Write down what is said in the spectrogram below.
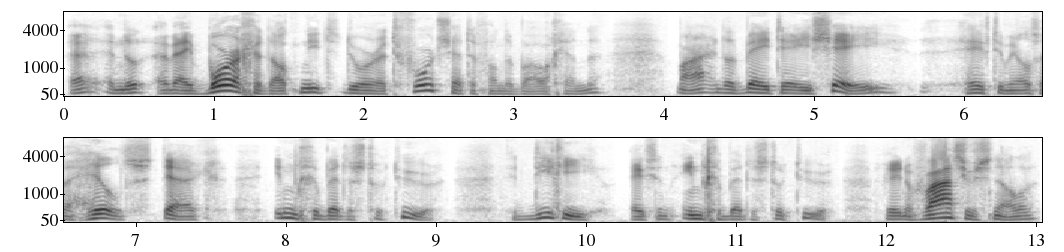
Hè? En, en, wij borgen dat niet door het voortzetten van de bouwagenda, maar dat BTEC heeft inmiddels een heel sterk ingebedde structuur. Digi heeft een ingebedde structuur. Renovatie versnellen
